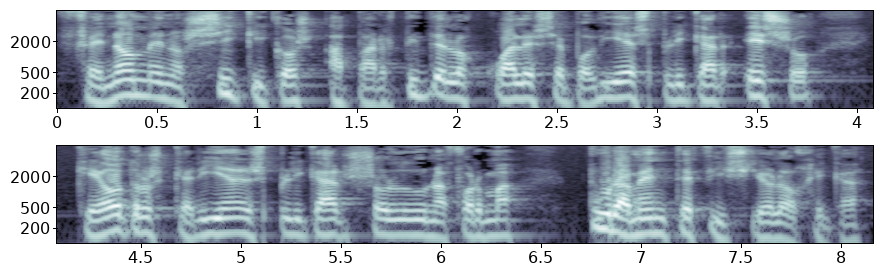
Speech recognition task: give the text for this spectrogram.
fenómenos psíquicos a partir de los cuales se podía explicar eso que otros querían explicar solo de una forma puramente fisiológica.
